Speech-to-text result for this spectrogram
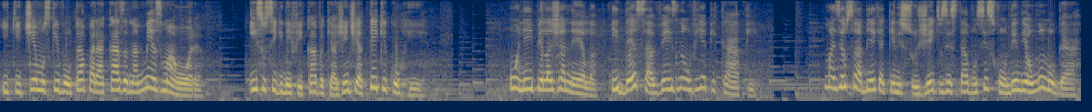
e que tínhamos que voltar para casa na mesma hora. Isso significava que a gente ia ter que correr. Olhei pela janela e dessa vez não vi a picape. Mas eu sabia que aqueles sujeitos estavam se escondendo em algum lugar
